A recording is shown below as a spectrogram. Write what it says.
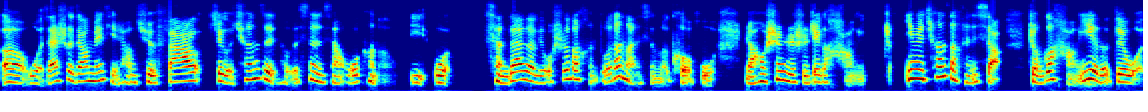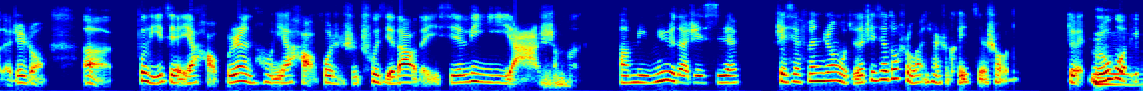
呃我在社交媒体上去发这个圈子里头的现象，我可能以我。潜在的流失了很多的男性的客户，然后甚至是这个行业，因为圈子很小，整个行业的对我的这种呃不理解也好，不认同也好，或者是触及到的一些利益啊什么呃名誉的这些这些纷争，我觉得这些都是完全是可以接受的。对，如果有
